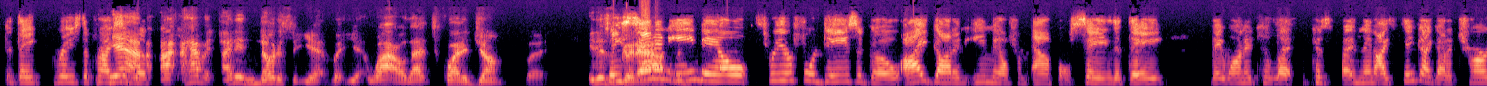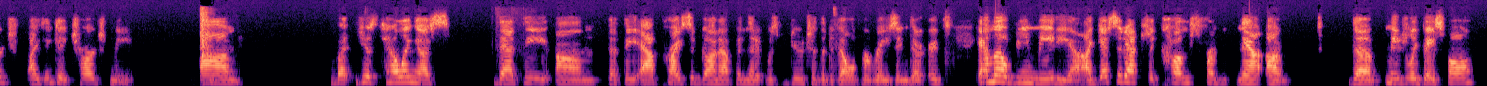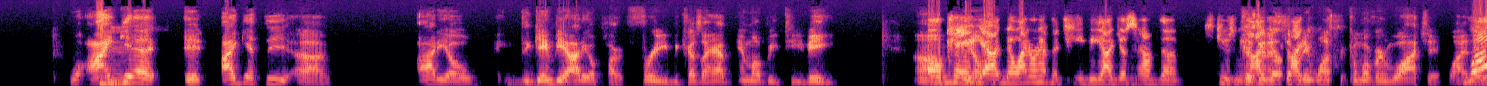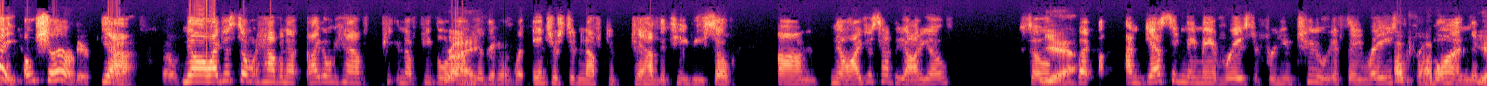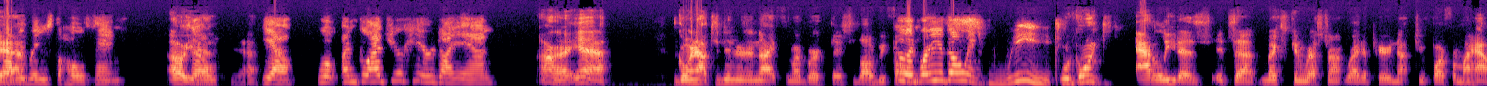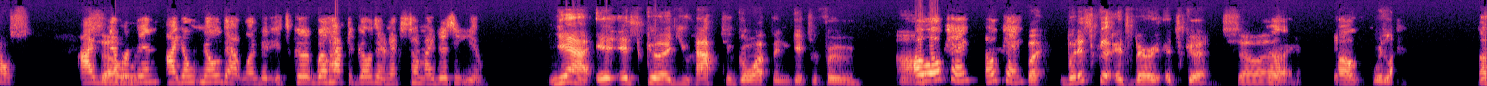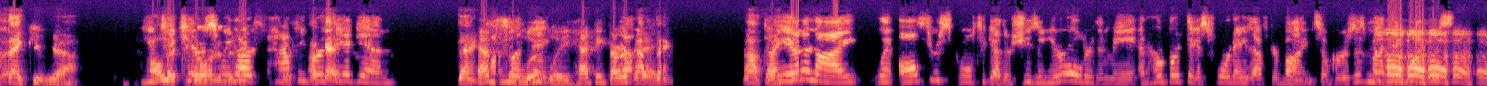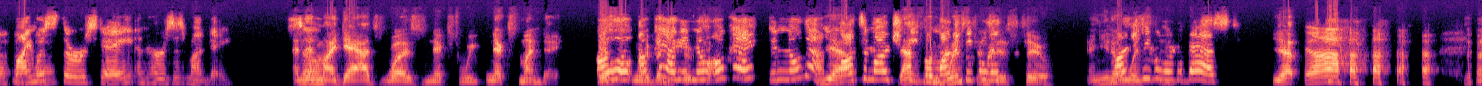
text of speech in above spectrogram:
did they raise the price yeah, of the I, haven't. I didn't notice it yet, but yeah, wow, that's quite a jump. But it is they a good sent app. an email three or four days ago i got an email from apple saying that they they wanted to let because and then i think i got a charge i think they charged me um but just telling us that the um that the app price had gone up and that it was due to the developer raising their it's mlb media i guess it actually comes from now uh, the major league baseball Well, I Mhm. get it. I get the uh, audio, the game day audio part free because I have MLB TV. Um, okay you know, yeah no i don't have the tv i just have the excuse me Because I then if don't- I- somebody wants to come over and watch it, why? right oh sure There. yeah So, No, I just don't have enough. I don't have p- enough people around here that are interested enough to, to have the TV. So, um, no, I just have the audio. So, Yeah. but I'm guessing they may have raised it for you too. If they raised Oh, prob- one, they yeah. probably raised the whole thing. oh yeah, So- yeah. Yeah. Well, I'm glad you're here, Diane. All right, yeah. going out to dinner tonight for my birthday, so that'll be fun. Good. Where are you going? Sweet. We're going to Adelita's. It's a Mexican restaurant right up here, not too far from my house. I've So- never been. I don't know that one, but it's good. We'll have to go there next time I visit you. Yeah, it, it's good. You have to go up and get your food. Um, oh, okay. Okay. but but it's good. It's very it's good. So uh, Good. Oh, we like. Oh, Good. thank you. Yeah, you I'll take let you care, go to the sweetheart. Happy person. Okay. birthday again. thanks. Absolutely. Happy Yeah, birthday. thanks. No, thank Diane you. and I went all through school together. She's a year older than me, and her birthday is four days after mine. So hers is Monday. Mine was, mine was Thursday, and hers is Monday. And So- then my dad's was next week, next Monday. Oh, His would have okay. I didn't Thursday. know. Okay, didn't know that. Yeah. Lots of March That's people. when March Winston's people. Are, is too. And you know March Winston. people are the best. Yep.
